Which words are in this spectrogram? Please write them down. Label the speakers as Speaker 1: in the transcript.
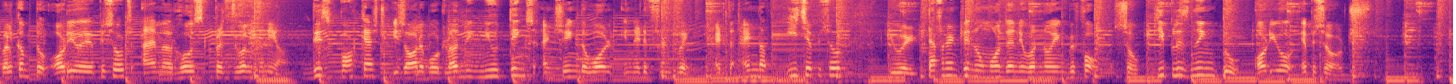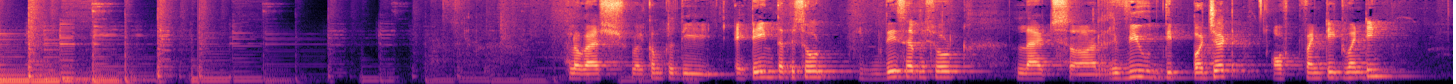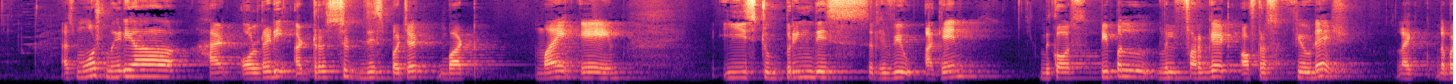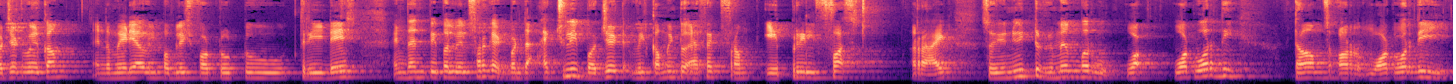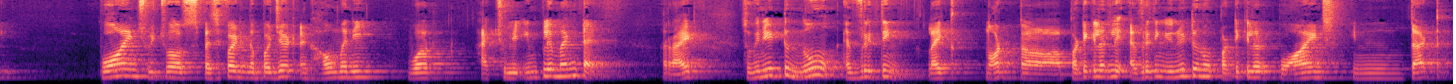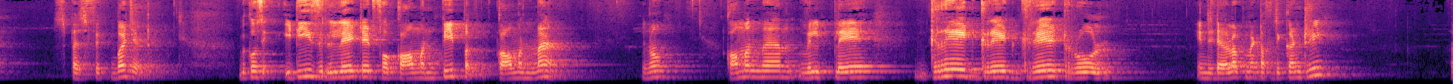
Speaker 1: Welcome to Audio Episodes. I am your host Prajwal Khania. This podcast is all about learning new things and seeing the world in a different way. At the end of each episode, you will definitely know more than you were knowing before. So keep listening to Audio Episodes. Hello guys, welcome to the 18th episode. In this episode, let's uh, review the budget of 2020 as most media had already addressed this budget but my aim is to bring this review again because people will forget after a few days. Like the budget will come and the media will publish for 2 to 3 days and then people will forget. But the actually budget will come into effect from april 1st right? So you need to remember what what were the terms or what were the points which was specified in the budget and how many were actually implemented right? So we need to know everything like not uh, particularly everything you need to know particular points in that specific budget. Because it is related for common people common man you know? Common man will play great great great role in the development of the country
